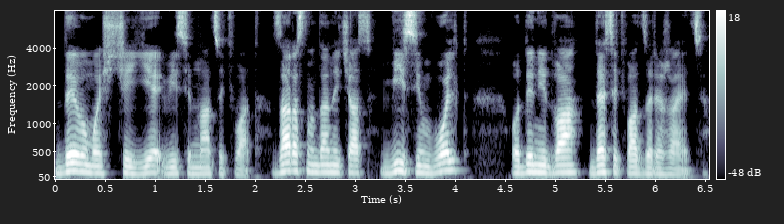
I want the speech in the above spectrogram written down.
Дивимося, чи є 18 Вт. Зараз на даний час 8 вольт, 1,2, 10 Вт заряджається.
